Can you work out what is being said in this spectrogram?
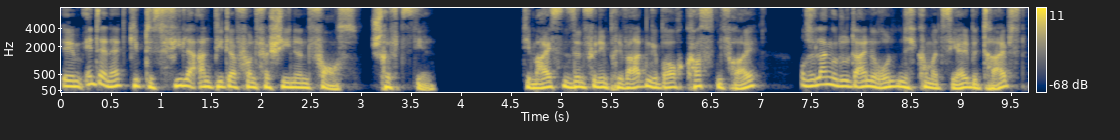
Im Internet gibt es viele Anbieter von verschiedenen Fonts, Schriftstilen. Die meisten sind für den privaten Gebrauch kostenfrei und solange du deine Runden nicht kommerziell betreibst,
